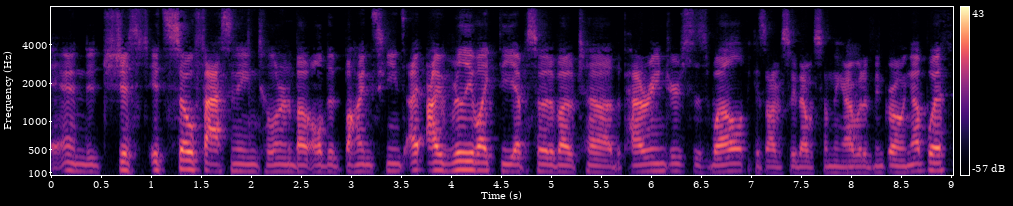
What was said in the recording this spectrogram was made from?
and it's just it's so fascinating to learn about all the behind the scenes. I, I really like the episode about uh, the power rangers as well because obviously that was something i would have been growing up with.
